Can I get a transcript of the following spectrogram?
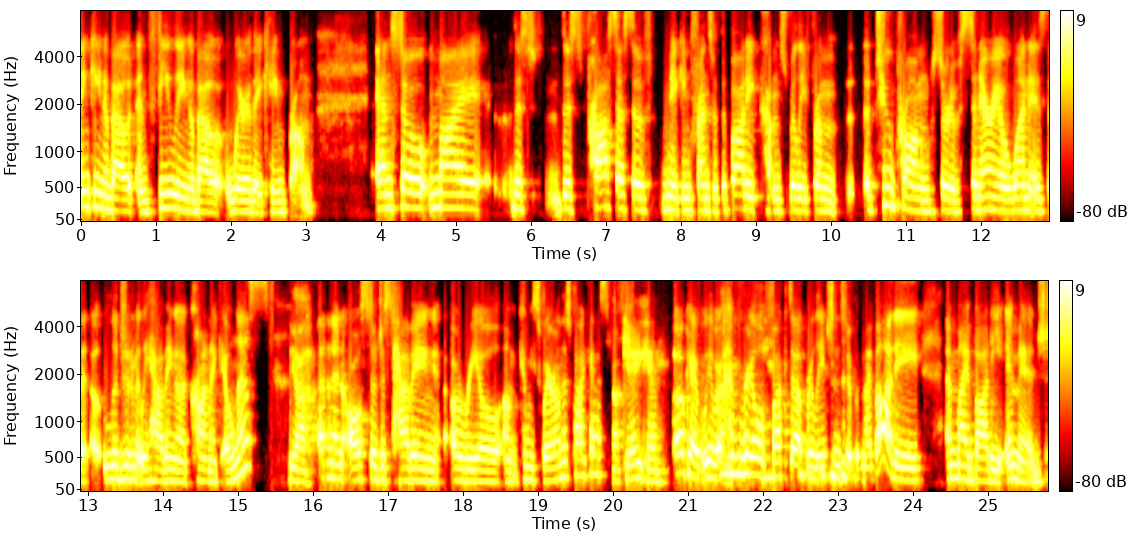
thinking about and feeling about where they came from. And so my this this process of making friends with the body comes really from a two pronged sort of scenario. One is that legitimately having a chronic illness yeah. And then also just having a real, um, can we swear on this podcast? Fuck yeah, you can. Okay. We have a real fucked up relationship with my body and my body image.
